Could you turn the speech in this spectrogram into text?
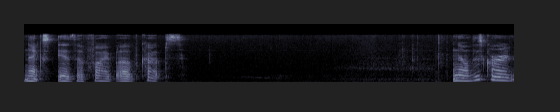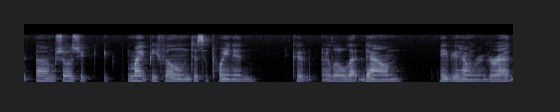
Next is a Five of Cups. Now this card um, shows you, might be feeling disappointed, could a little let down. Maybe you're having regret.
